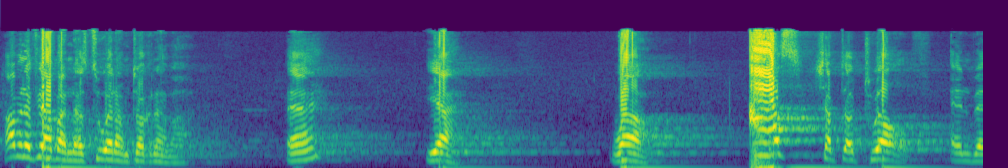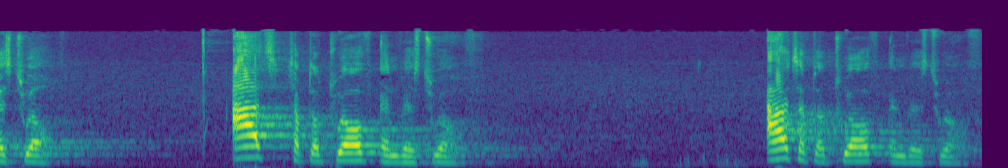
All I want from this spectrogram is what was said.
How many of you have understood what I'm talking about? Eh? Yeah. Wow. Acts chapter 12 and verse 12. Acts chapter 12 and verse 12. Acts chapter 12 and verse 12.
